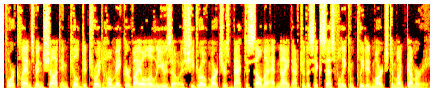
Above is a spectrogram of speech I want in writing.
four Klansmen shot and killed Detroit homemaker Viola Liuzzo as she drove marchers back to Selma at night after the successfully completed march to Montgomery.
